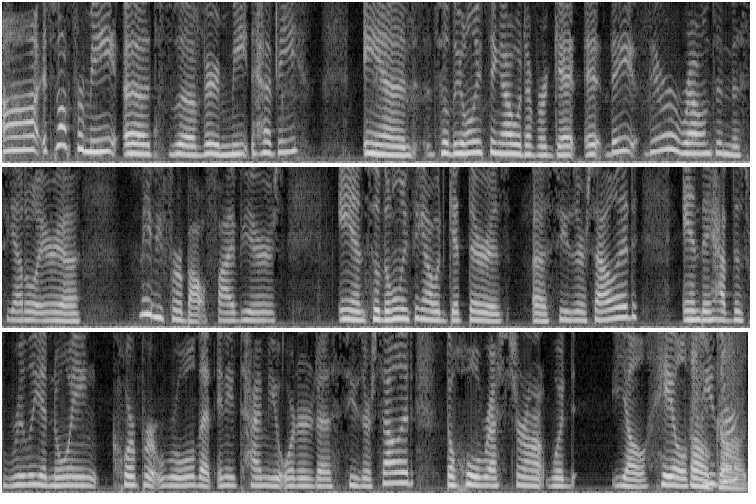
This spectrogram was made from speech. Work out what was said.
Uh, it's not for me. Uh, it's uh, very meat heavy, and so the only thing I would ever get it, they they were around in the Seattle area, maybe for about five years, and so the only thing I would get there is a Caesar salad, and they had this really annoying corporate rule that anytime you ordered a Caesar salad, the whole restaurant would yell "Hail Oh Caesar!"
